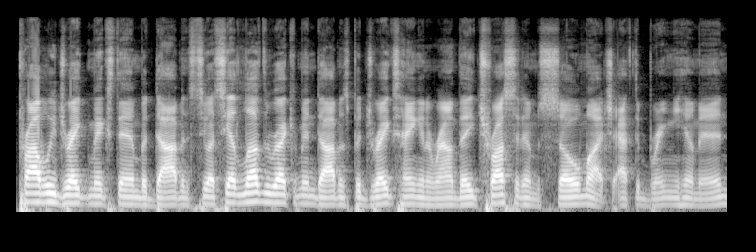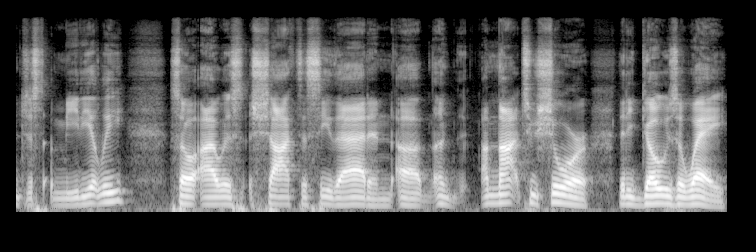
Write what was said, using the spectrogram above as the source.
probably Drake mixed in, but Dobbins too. I see. I'd love to recommend Dobbins, but Drake's hanging around. They trusted him so much after bringing him in just immediately. So I was shocked to see that, and uh, I'm not too sure that he goes away,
